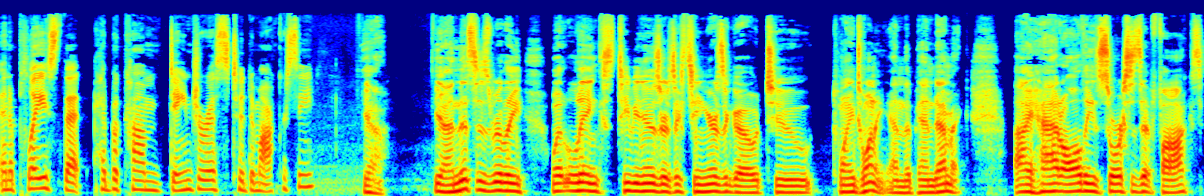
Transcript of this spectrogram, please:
in a place that had become dangerous to democracy? Yeah. Yeah. And this is really what links TV Newser 16 years ago to 2020 and the pandemic. I had all these sources at Fox,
